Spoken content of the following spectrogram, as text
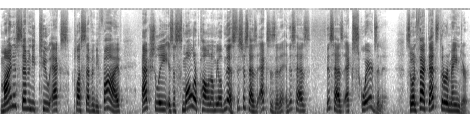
minus 72x plus 75 actually is a smaller polynomial than this. This just has x's in it, and this has, this has x squareds in it. So in fact, that's the remainder.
